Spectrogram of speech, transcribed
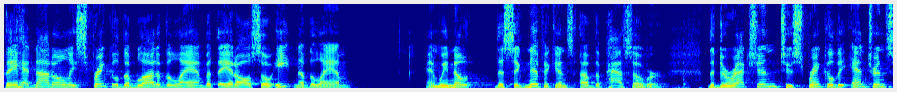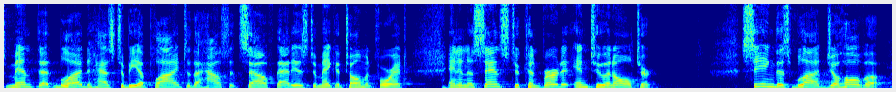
They had not only sprinkled the blood of the lamb, but they had also eaten of the lamb. And we note the significance of the Passover. The direction to sprinkle the entrance meant that blood has to be applied to the house itself, that is, to make atonement for it, and in a sense to convert it into an altar. Seeing this blood, Jehovah,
